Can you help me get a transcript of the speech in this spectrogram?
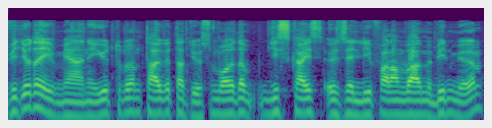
videodayım yani YouTube'um target atıyorsun. Bu arada Disguise özelliği falan var mı bilmiyorum.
